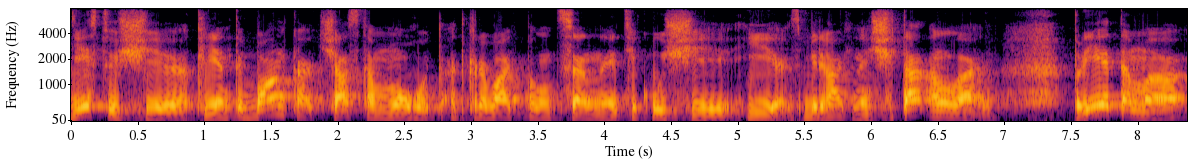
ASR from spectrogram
Действующие клиенты банка часто могут открывать полноценные текущие и сберегательные счета онлайн. При этом э,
